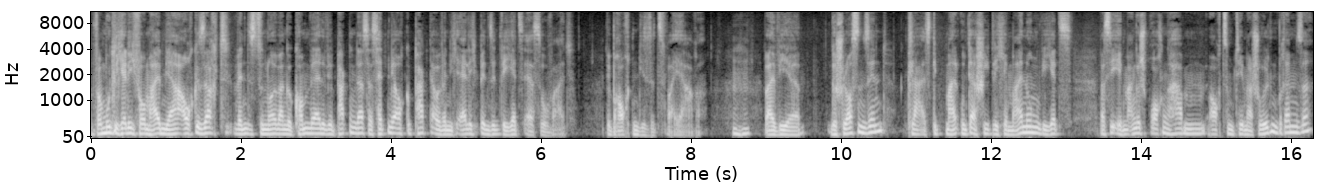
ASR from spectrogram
vermutlich hätte ich vor einem halben Jahr auch gesagt, wenn es zu Neuwahlen gekommen wäre, wir packen das. Das hätten wir auch gepackt. Aber wenn ich ehrlich bin, sind wir jetzt erst so weit. Wir brauchten diese zwei Jahre, mhm. weil wir geschlossen sind. Klar, es gibt mal unterschiedliche Meinungen, wie jetzt, was Sie eben angesprochen haben, auch zum Thema Schuldenbremse.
